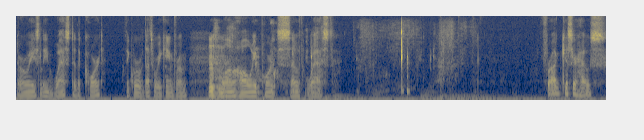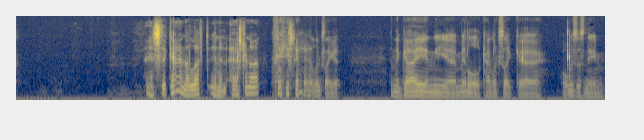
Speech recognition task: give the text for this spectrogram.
Doorways lead west to the court. I think we're that's where we came from. Mhm. Long hallway points southwest. Frog Kisser House. Is the guy on the left in an astronaut? it looks like it. And the guy in the uh, middle kind of looks like uh, what was his name?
